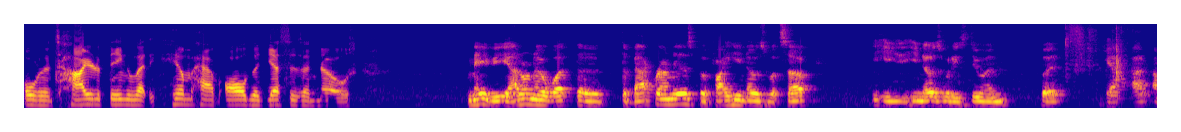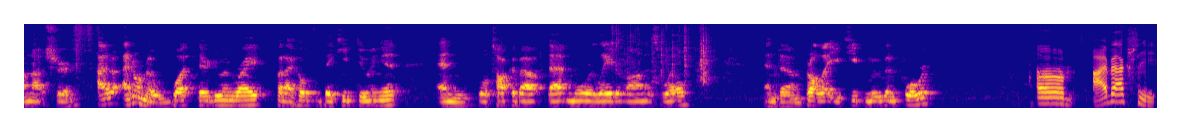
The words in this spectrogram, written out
over the entire thing, letting him have all the yeses and nos. Maybe I don't know what the the background is, but Feige knows what's up. He he knows what he's doing. But yeah, I, I'm not sure. I, I don't know what they're doing right, but I hope that they keep doing it, and we'll talk about that more later on as well. And um, but I'll let you keep moving forward. Um, I've actually,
